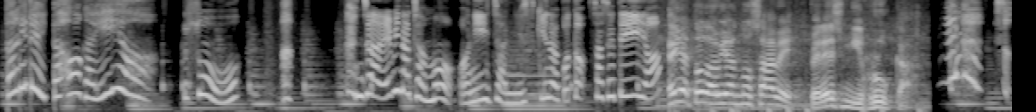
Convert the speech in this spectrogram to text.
二人で行った方がいいよ。そう？あじゃあエビナちゃんもお兄ちゃんに好きなことさせていいよ。Ella todavía no sabe, pero es mi ruca. す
